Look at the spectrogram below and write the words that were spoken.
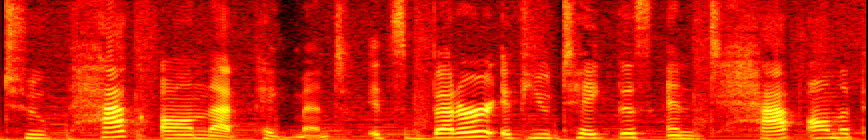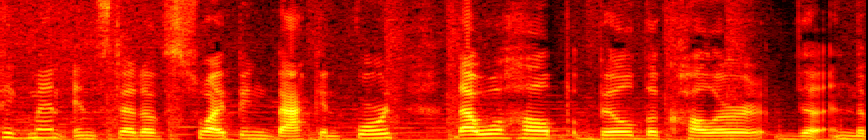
to pack on that pigment. It's better if you take this and tap on the pigment instead of swiping back and forth. That will help build the color in the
